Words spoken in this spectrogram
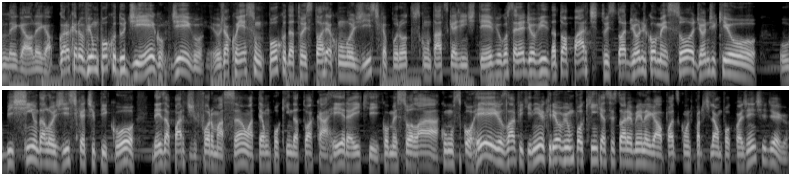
Legal, legal. Agora eu quero ouvir um pouco do Diego. Diego, eu já conheço um pouco da tua história com logística por outros contatos que a gente teve. Eu gostaria de ouvir da tua parte, tua história, de onde começou, de onde que o, o bichinho da logística te picou, desde a parte de formação até um pouquinho da tua carreira aí, que começou lá com os Correios, lá pequenininho. Eu queria ouvir um pouquinho, que essa história é bem legal. Pode compartilhar um pouco com a gente, Diego?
